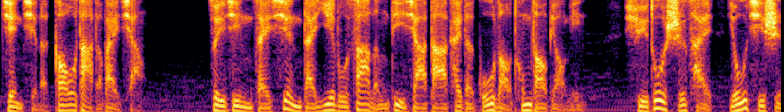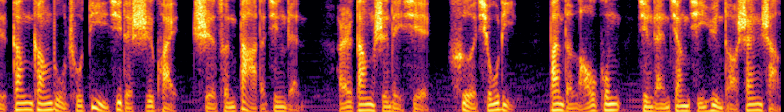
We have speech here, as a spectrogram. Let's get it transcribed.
建起了高大的外墙。最近，在现代耶路撒冷地下打开的古老通道表明，许多石材，尤其是刚刚露出地基的石块，尺寸大得惊人。而当时那些褐丘利般的劳工竟然将其运到山上，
